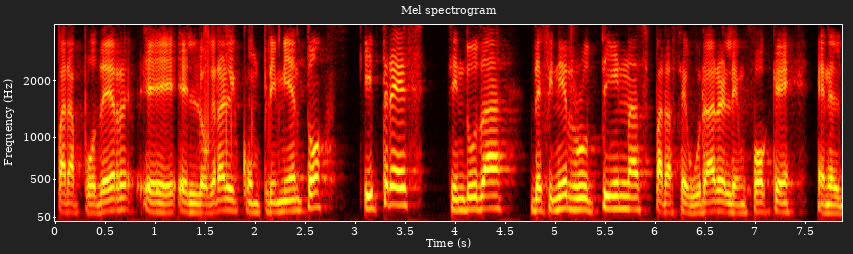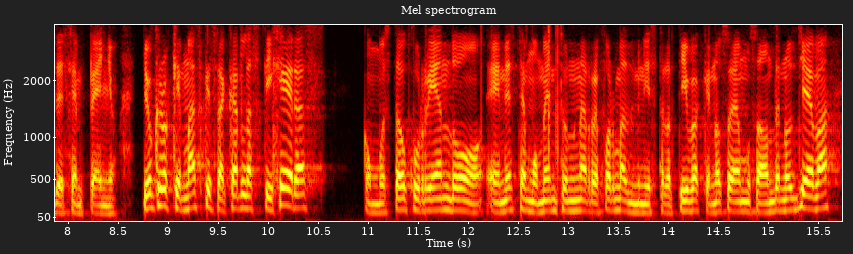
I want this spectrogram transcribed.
para poder eh, lograr el cumplimiento. Y tres, sin duda, definir rutinas para asegurar el enfoque en el desempeño. Yo creo que más que sacar las tijeras, como está ocurriendo en este momento en una reforma administrativa que no sabemos a dónde nos lleva,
